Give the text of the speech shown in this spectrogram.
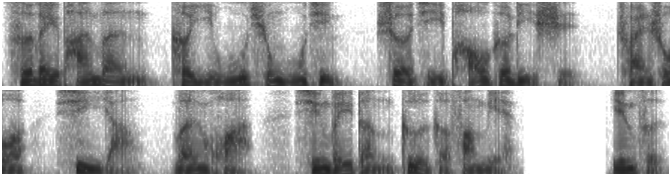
此类盘问可以无穷无尽，涉及袍哥历史、传说、信仰、文化、行为等各个方面。因此，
